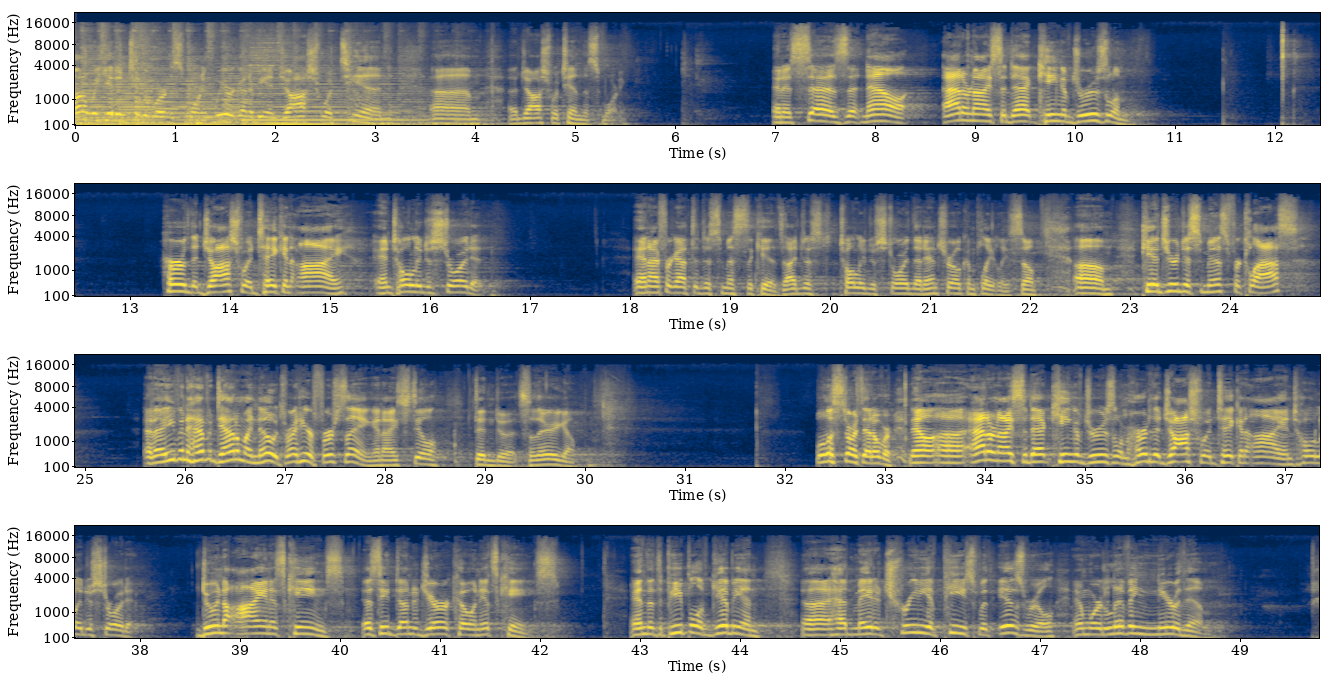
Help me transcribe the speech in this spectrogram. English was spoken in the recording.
why don't we get into the word this morning? We are going to be in Joshua 10, um, uh, Joshua 10 this morning. And it says that now Adonai Sedek, king of Jerusalem, heard that Joshua had taken Ai and totally destroyed it. And I forgot to dismiss the kids. I just totally destroyed that intro completely. So, um, kids, you're dismissed for class. And I even have it down in my notes right here, first thing, and I still didn't do it. So there you go. Well, let's start that over. Now, uh, Adonai Sedek, king of Jerusalem, heard that Joshua had taken Ai and totally destroyed it, doing to Ai and his kings as he'd done to Jericho and its kings, and that the people of Gibeon uh, had made a treaty of peace with Israel and were living near them.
